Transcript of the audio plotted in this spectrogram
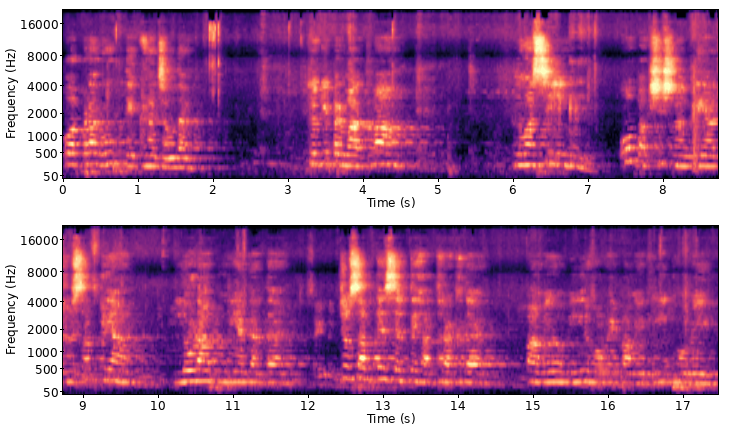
ਉਹ ਆਪਣਾ ਰੂਪ ਦੇਖਣਾ ਚਾਹੁੰਦਾ ਹੈ। ਕਿਉਂਕਿ ਪਰਮਾਤਮਾ ਨੂੰ ਅਸੀਂ ਉਹ ਬਖਸ਼ਿਸ਼ ਮੰਗਦੇ ਹਾਂ ਜੋ ਸਭ ਦੀਆਂ ਲੋੜਾਂ ਪੂਰੀਆਂ ਕਰਦਾ ਹੈ, ਜੋ ਸਭ ਦੇ ਸਿਰ ਤੇ ਹੱਥ ਰੱਖਦਾ ਹੈ, ਭਾਵੇਂ ਉਹ ਅਮੀਰ ਹੋਵੇ, ਭਾਵੇਂ ਗਰੀਬ ਹੋਵੇ।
